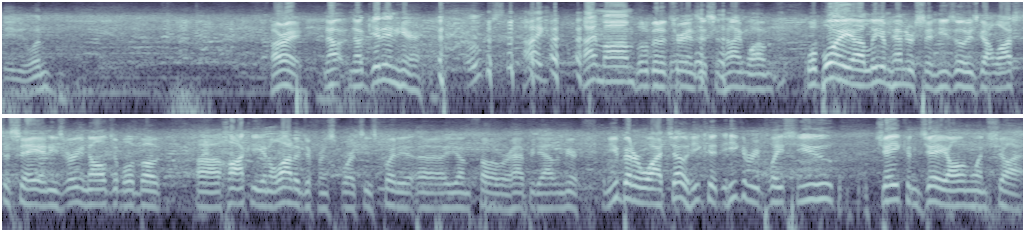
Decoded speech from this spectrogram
baby. One. All right. Now, now get in here. Oops. Hi, hi, mom. A little bit of transition. Hi, Mom. Well, boy, uh, Liam Henderson, he's always got lots to say, and he's very knowledgeable about uh, hockey and a lot of different sports. He's quite a, a young fellow. We're happy to have him here. And you better watch out. He could he could replace you, Jake, and Jay all in one shot.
